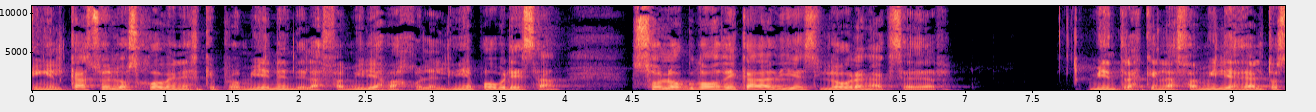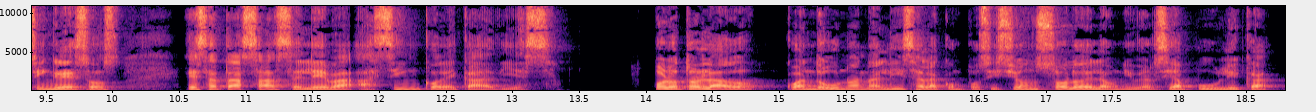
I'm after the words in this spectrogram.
en el caso de los jóvenes que provienen de las familias bajo la línea de pobreza, solo 2 de cada 10 logran acceder, mientras que en las familias de altos ingresos esa tasa se eleva a 5 de cada 10. Por otro lado, cuando uno analiza la composición solo de la universidad pública,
